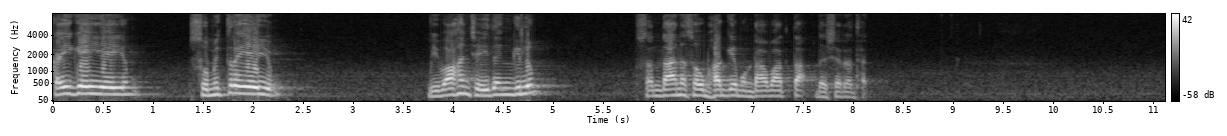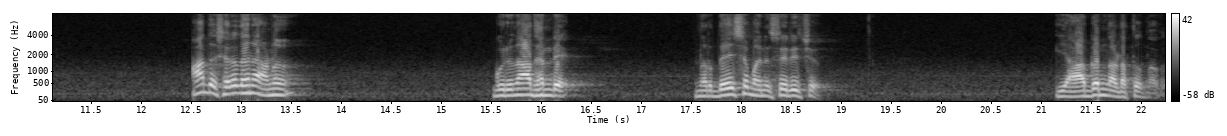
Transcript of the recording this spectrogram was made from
കൈകേയിയെയും സുമിത്രയെയും വിവാഹം ചെയ്തെങ്കിലും സന്താന സൗഭാഗ്യമുണ്ടാവാത്ത ദശരഥൻ. ആ ദശരഥനാണ് ഗുരുനാഥന്റെ നിർദ്ദേശമനുസരിച്ച് യാഗം നടത്തുന്നത്.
